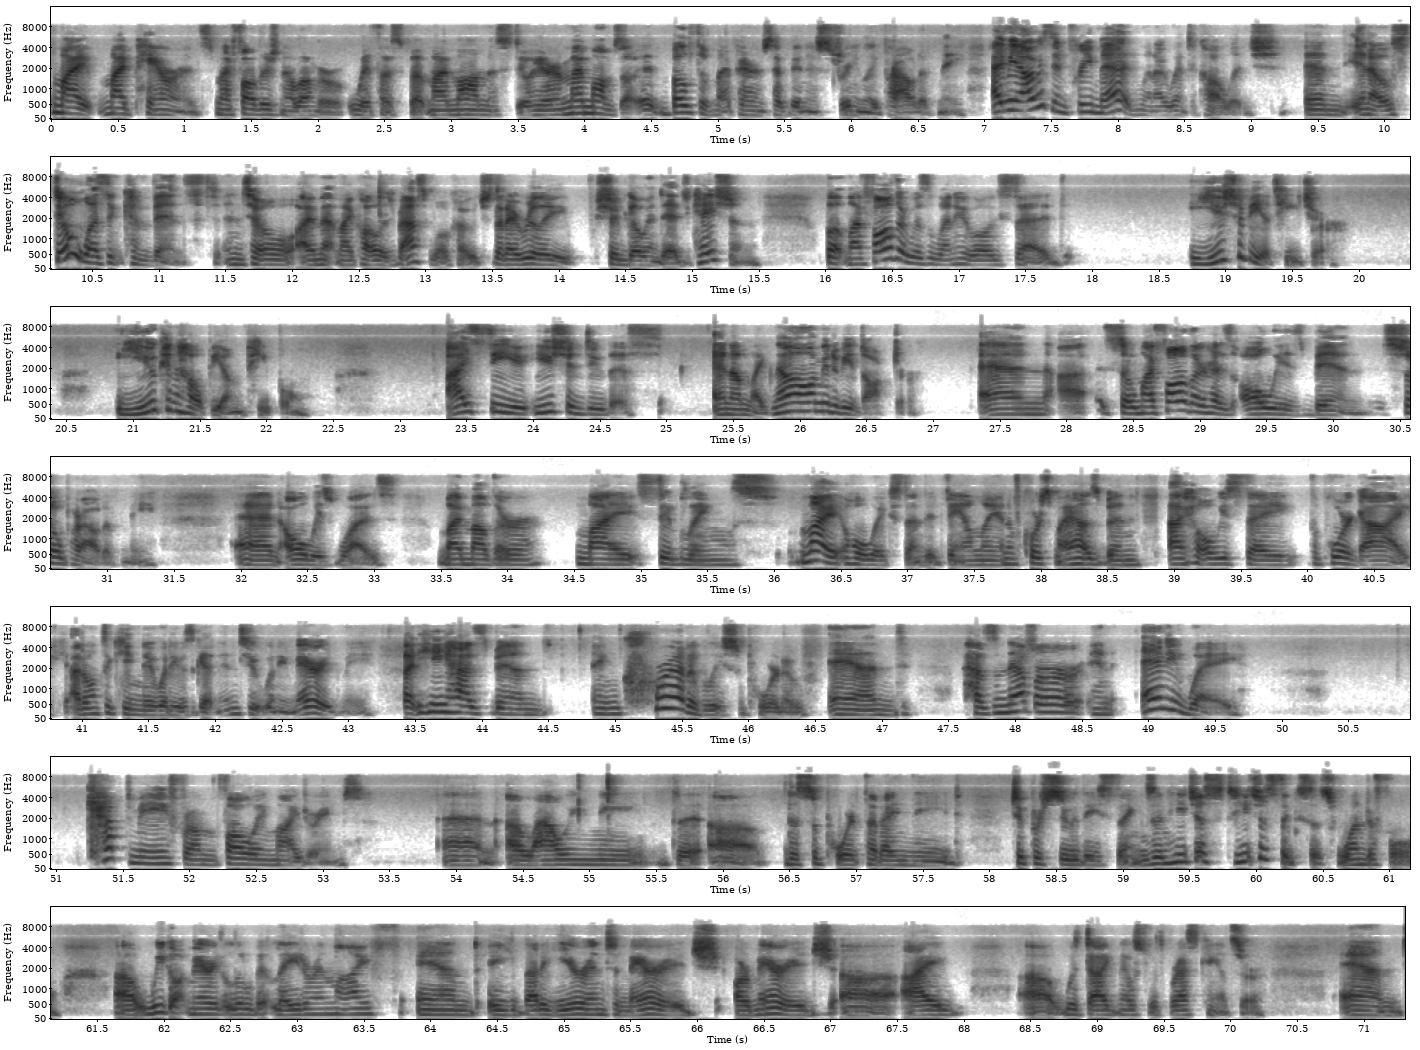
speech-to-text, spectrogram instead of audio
My my parents, my father's no longer with us, but my mom is still here, and my mom's uh, both of my parents have been extremely proud of me. I mean, I was in pre med when I went to college, and you know, still wasn't convinced until I met my college basketball coach that I really should go into education but my father was the one who always said, You should be a teacher. You can help young people. I see you, you should do this. And I'm like, No, I'm going to be a doctor. And uh, so my father has always been so proud of me and always was. My mother my siblings, my whole extended family, and of course my husband. I always say the poor guy. I don't think he knew what he was getting into when he married me, but he has been incredibly supportive and has never in any way kept me from following my dreams and allowing me the uh, the support that I need to pursue these things. And he just he just thinks it's wonderful. Uh, we got married a little bit later in life, and a, about a year into marriage, our marriage, uh, I uh, was diagnosed with breast cancer, and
